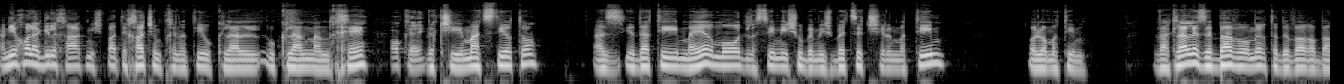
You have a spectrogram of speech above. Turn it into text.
אני יכול להגיד לך רק משפט אחד שמבחינתי הוא כלל, הוא כלל מנחה. אוקיי. Okay. וכשאימצתי אותו, אז ידעתי מהר מאוד לשים מישהו במשבצת של מתאים או לא מתאים. והכלל הזה בא ואומר את הדבר הבא,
